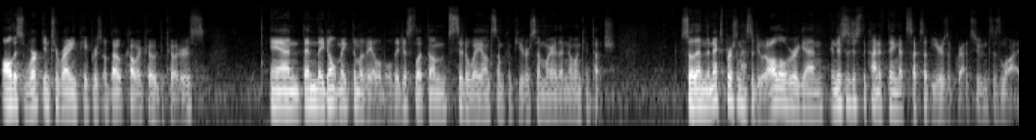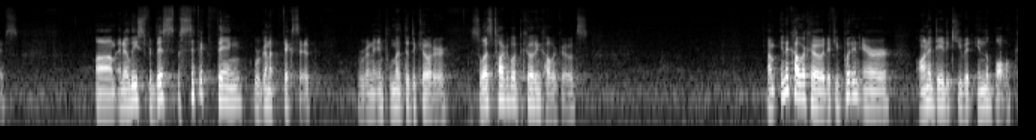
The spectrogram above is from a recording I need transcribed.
all this work into writing papers about color code decoders, and then they don't make them available. They just let them sit away on some computer somewhere that no one can touch. So then the next person has to do it all over again, and this is just the kind of thing that sucks up years of grad students' lives. Um, and at least for this specific thing, we're going to fix it. We're going to implement the decoder. So let's talk about decoding color codes. Um, in a color code, if you put an error on a data qubit in the bulk,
